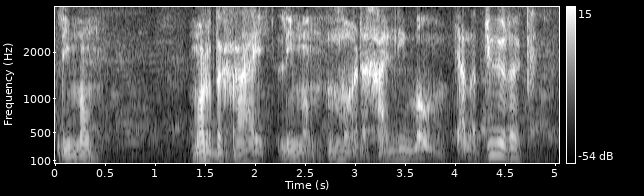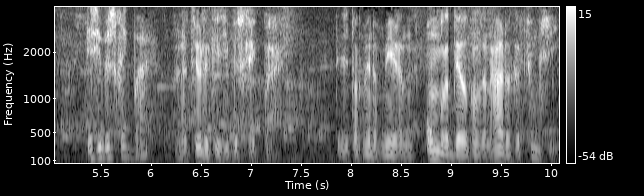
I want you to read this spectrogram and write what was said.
Limon. Mordechai Limon. Mordechai Limon. Ja, natuurlijk. Is hij beschikbaar? Natuurlijk is hij beschikbaar. Dit is toch min of meer een onderdeel van zijn huidige functie.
